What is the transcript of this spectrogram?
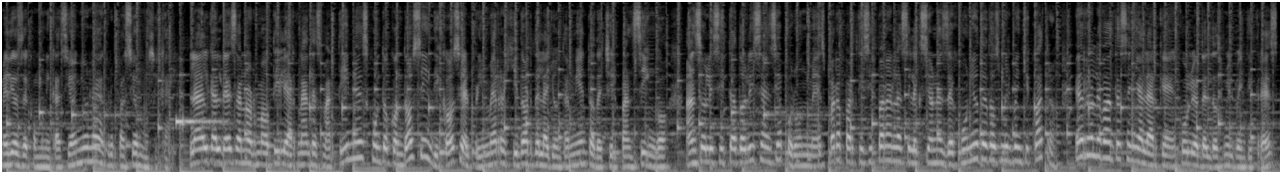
medios de comunicación y una agrupación musical. La alcaldesa Norma Otilia Hernández Martínez, junto con dos síndicos y el primer regidor del ayuntamiento de Chilpancingo, han solicitado licencia por un mes para participar en las elecciones de junio de 2024. Es relevante señalar que en julio del 2023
